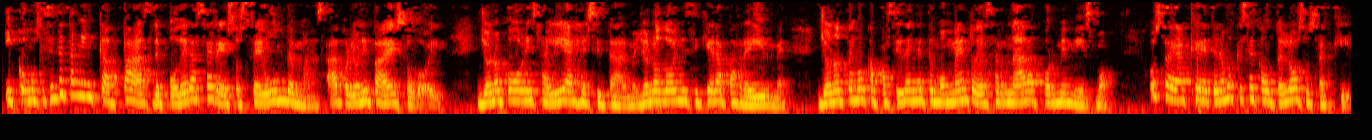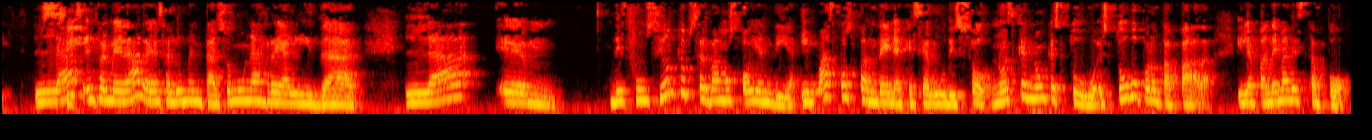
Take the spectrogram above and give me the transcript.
Y como se siente tan incapaz de poder hacer eso, se hunde más. Ah, pero yo ni para eso doy. Yo no puedo ni salir a ejercitarme. Yo no doy ni siquiera para reírme. Yo no tengo capacidad en este momento de hacer nada por mí mismo. O sea que tenemos que ser cautelosos aquí. Las enfermedades de salud mental son una realidad. La eh, disfunción que observamos hoy en día y más post pandemia que se agudizó, no es que nunca estuvo, estuvo pero tapada y la pandemia destapó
